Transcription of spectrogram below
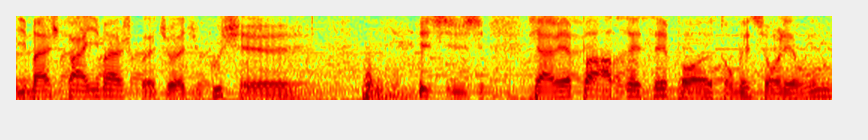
image par image quoi. Tu vois, du coup, j'arrivais pas à redresser pour tomber sur les roues.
